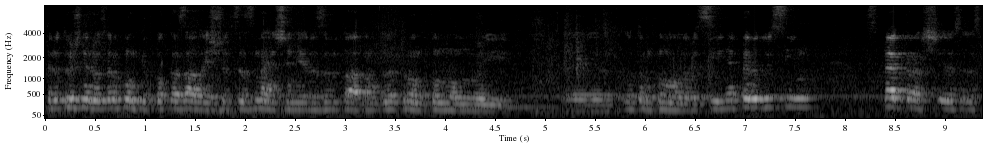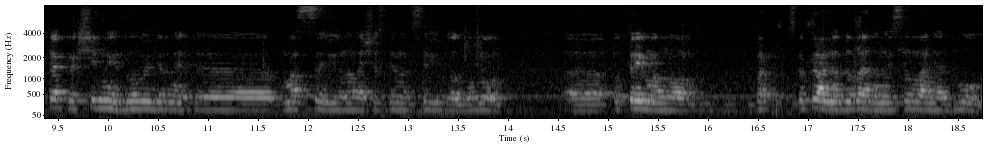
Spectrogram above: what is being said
Теоретичні розрахунки показали, що це зменшення результатом електрон-фононної е, електрон-фононного розсіяння передусім. Спектрах, спектрах щільних двовимірних е, масивів на частинах срібла було е, отримано спектрально доведено існування двох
